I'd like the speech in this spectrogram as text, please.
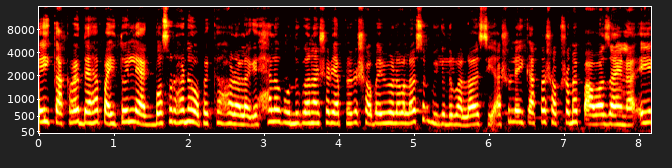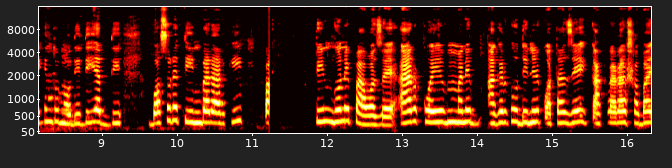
এই কাঁকড়ার দেখা পাইতে হইলে এক বছর হানে অপেক্ষা করা লাগে। হ্যালো বন্ধুগণ আসলে আপনারা সবাই ভালো ভালো আছেন, আমি কিন্তু ভালো আছি। আসলে এই কাঁকড়া সবসময় পাওয়া যায় না। এই কিন্তু নদী দিয়ে বছরে তিনবার আর কি তিন গুণে পাওয়া যায়। আর কয়ে মানে আগের দিনের কথা যে কাঁকড়ারা সবাই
